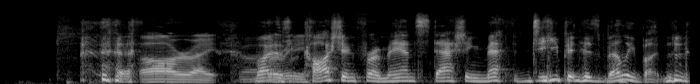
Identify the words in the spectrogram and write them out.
All right. Mine is caution for a man stashing meth deep in his belly button.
